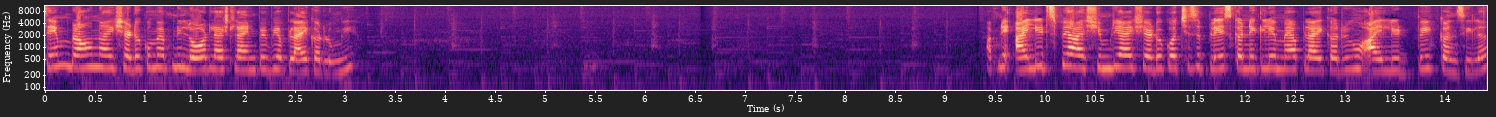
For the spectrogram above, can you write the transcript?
सेम ब्राउन आई शेडो को मैं अपनी लोअर लैश लाइन पे भी अप्लाई कर लूँगी। अपने आईलिड्स पे शिमरी आई शेडो को अच्छे से प्लेस करने के लिए मैं अप्लाई कर रही हूँ आईलिड पे कंसीलर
